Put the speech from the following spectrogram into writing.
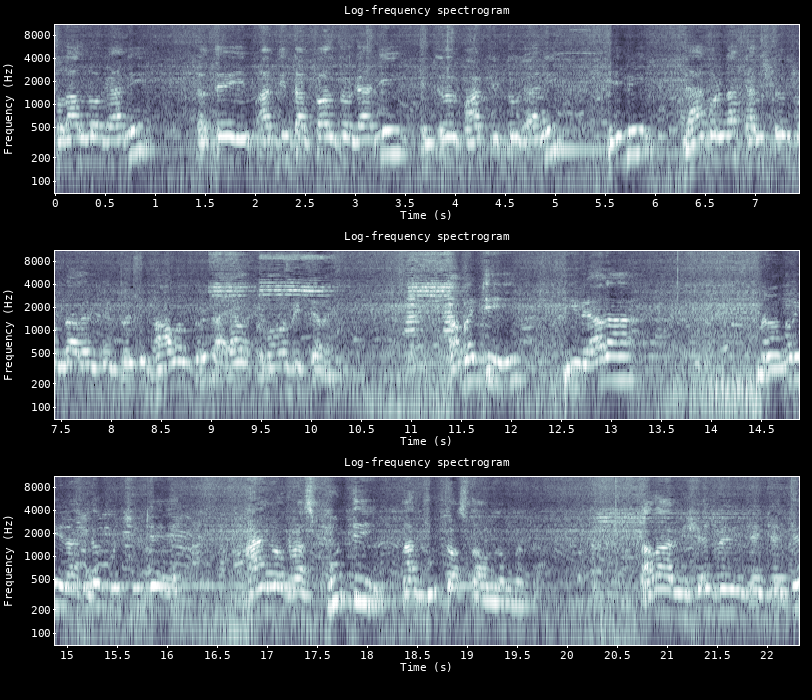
కులాల్లో కానీ లేకపోతే ఈ పార్టీ తత్వాలతో కానీ ఇంటర్నల్ పార్టీతో కానీ ఏమీ లేకుండా కలిసిపోయి ఉండాలనేటువంటి భావంతో ఆయా మొదలుపెట్టారు కాబట్టి ఈవేళ మనందరూ ఈ రకంగా కూర్చుంటే ఆయన ఒక స్ఫూర్తి నాకు గుర్తు వస్తూ ఉందన్నమాట. చాలా విశేషమైన ఏంటంటే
